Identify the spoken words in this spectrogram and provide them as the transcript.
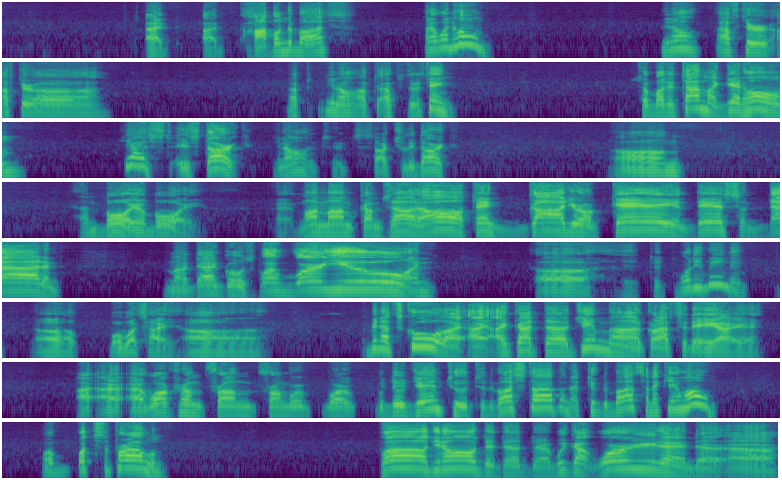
I, I hop on the bus, and I went home you know, after after uh up, you know, after to the thing. So by the time I get home, yeah, it's, it's dark. You know, it's, it's actually dark. Um, and boy, oh boy, uh, my mom comes out. Oh, thank God you're okay, and this and that, and my dad goes, "Where were you?" And uh, what do you mean? Uh, what was I? Uh, I've been at school. I I, I got uh, gym uh, class today. I I I, walked from from from where, where we do gym to to the bus stop, and I took the bus and I came home. Well, what's the problem? Well, you know, the, the, the we got worried, and uh, uh,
